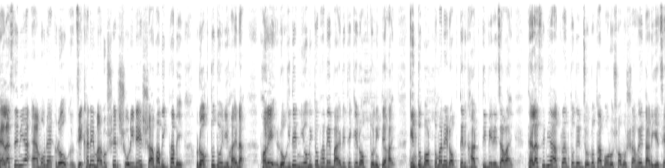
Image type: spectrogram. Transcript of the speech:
থ্যালাসেমিয়া এমন এক রোগ যেখানে মানুষের শরীরে স্বাভাবিকভাবে রক্ত তৈরি হয় না। ফলে রোগীদের নিয়মিতভাবে বাইরে থেকে রক্ত নিতে হয়। কিন্তু বর্তমানে রক্তের ঘাটতি বেড়ে যাওয়ায় থ্যালাসেমিয়া আক্রান্তদের জন্য তা বড় সমস্যা হয়ে দাঁড়িয়েছে।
